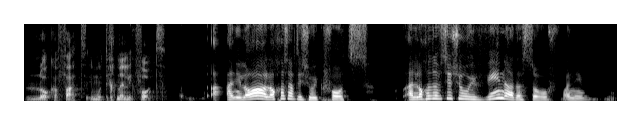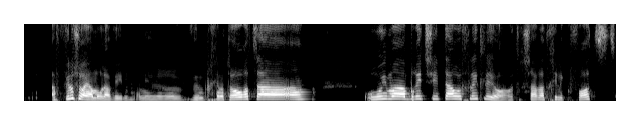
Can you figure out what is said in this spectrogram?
לא קפץ, אם הוא תכנן לקפוץ. אני לא, לא חשבתי שהוא יקפוץ. אני לא חשבתי שהוא הבין עד הסוף. אני... אפילו שהוא היה אמור להבין. אני... ומבחינתו הוא רצה... הוא עם הברית שאיתה הוא החליט להיות. עכשיו להתחיל לקפוץ,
